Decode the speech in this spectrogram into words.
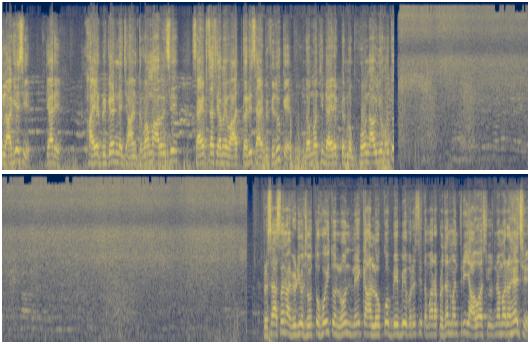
આગ લાગે છે ત્યારે ફાયર બ્રિગેડને જાણ કરવામાં આવે છે. સાહેબ સાથે અમે વાત કરી, સાહેબે કીધું કે દમણથી ડાયરેક્ટરનો ફોન આવ્યો હતો. પ્રશાસન આ વીડિયો જોતો હોય તો નોંધ લે કે આ લોકો બે બે વર્ષથી તમારા પ્રધાનમંત્રી આવાસ યોજનામાં રહે છે.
